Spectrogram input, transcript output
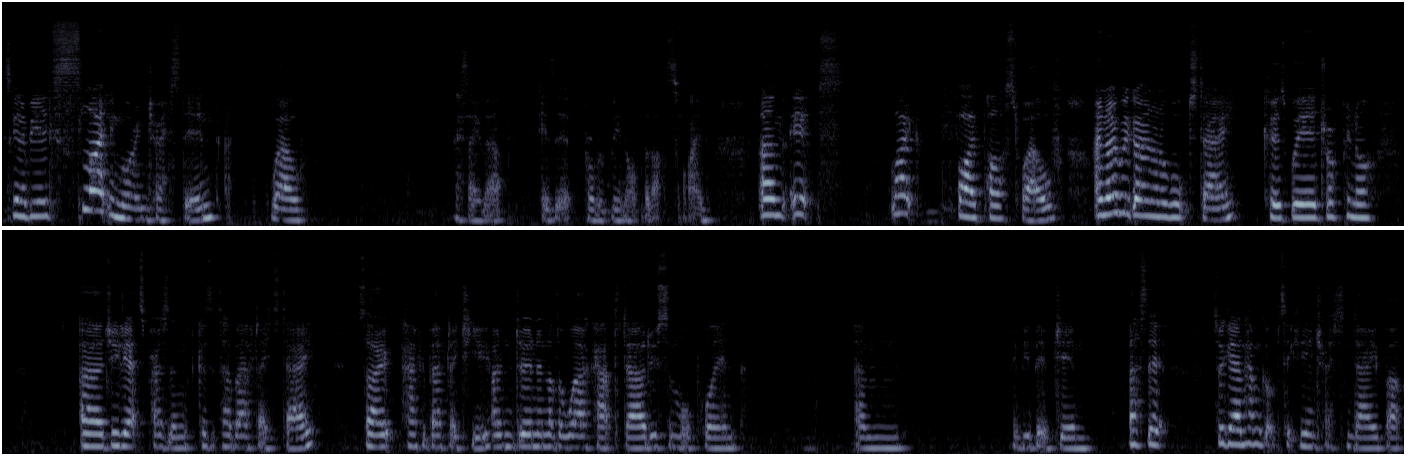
is going to be slightly more interesting. Well, I say that. Is it? Probably not, but that's fine. Um, it's like five past twelve. I know we're going on a walk today because we're dropping off uh, Juliet's present because it's her birthday today. So happy birthday to you. I'm doing another workout today. I'll do some more point. Um, maybe a bit of gym. That's it. So again, haven't got a particularly interesting day, but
